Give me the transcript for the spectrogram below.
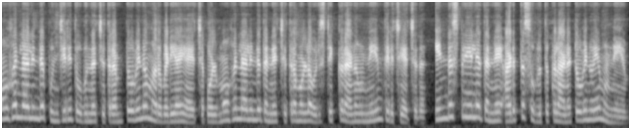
മോഹൻലാലിന്റെ പുഞ്ചിരി തൂകുന്ന ചിത്രം ടൊവിനോ മറുപടിയായി അയച്ചപ്പോൾ മോഹൻലാലിന്റെ തന്നെ ചിത്രമുള്ള ഒരു സ്റ്റിക്കറാണ് ഉണ്ണിയും തിരിച്ചയച്ചത് ഇൻഡസ്ട്രിയിലെ തന്നെ അടുത്ത സുഹൃത്തുക്കളാണ് ടൊവിനോയും ഉണ്ണിയും.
